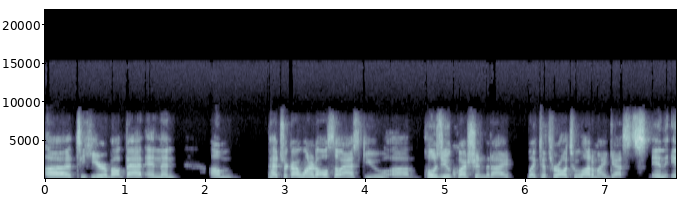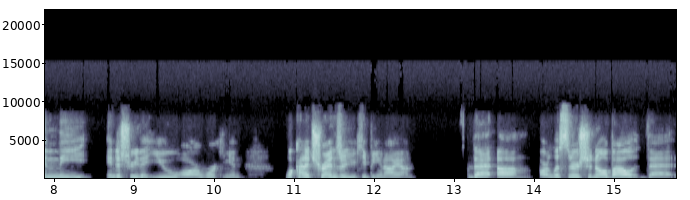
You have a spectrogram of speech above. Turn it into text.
uh, to hear about that. And then, um, Patrick, I wanted to also ask you, uh, pose you a question that I like to throw out to a lot of my guests in in the industry that you are working in. What kind of trends are you keeping an eye on that um, our listeners should know about that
